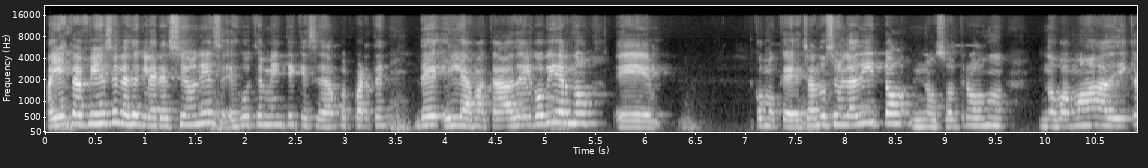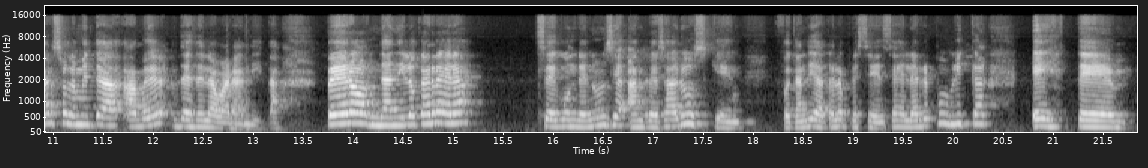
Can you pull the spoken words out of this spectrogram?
Ahí está, fíjense las declaraciones justamente que se dan por parte de las bancadas del gobierno, eh, como que echándose un ladito, nosotros nos vamos a dedicar solamente a, a ver desde la barandita. Pero Danilo Carrera según denuncia Andrés Arús, quien fue candidato a la presidencia de la República, este,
